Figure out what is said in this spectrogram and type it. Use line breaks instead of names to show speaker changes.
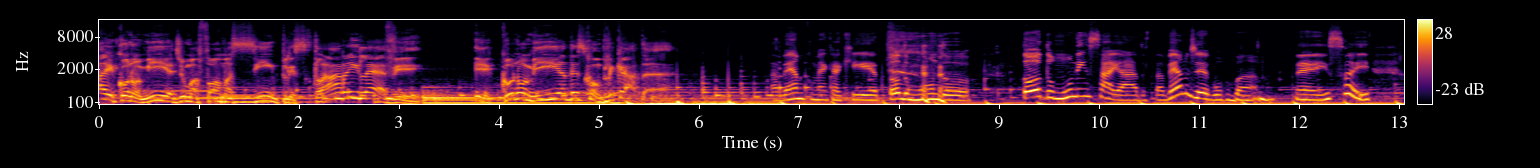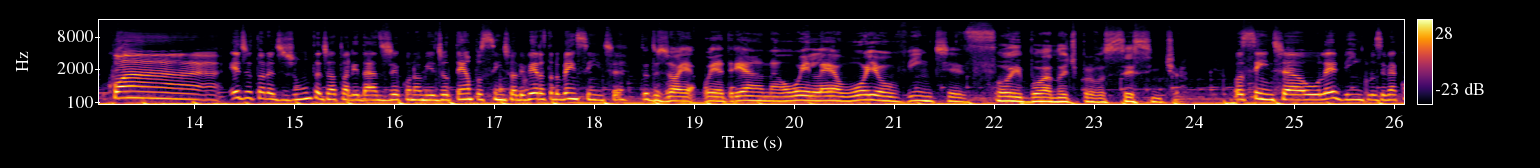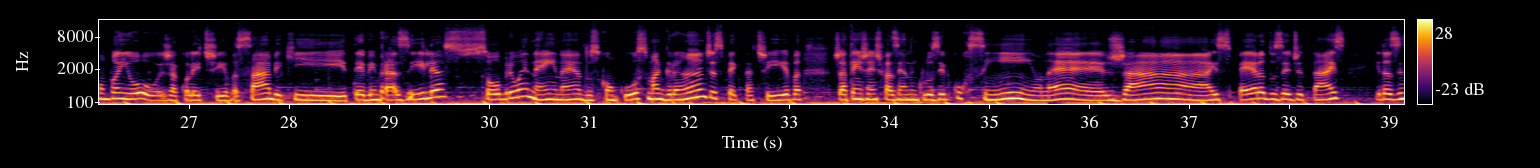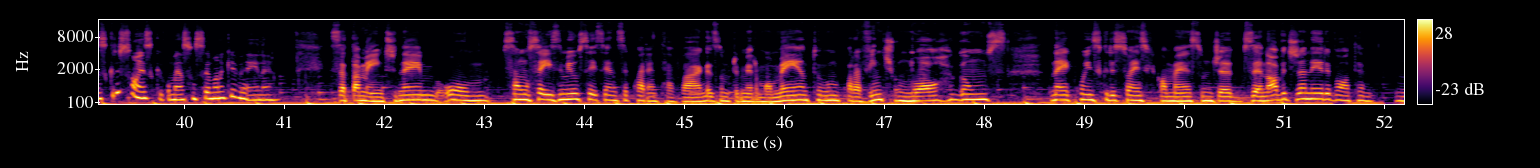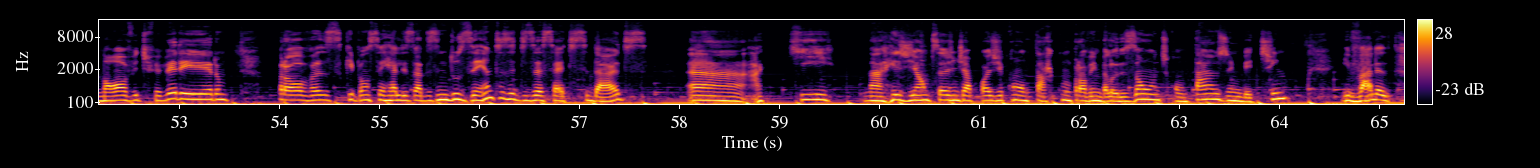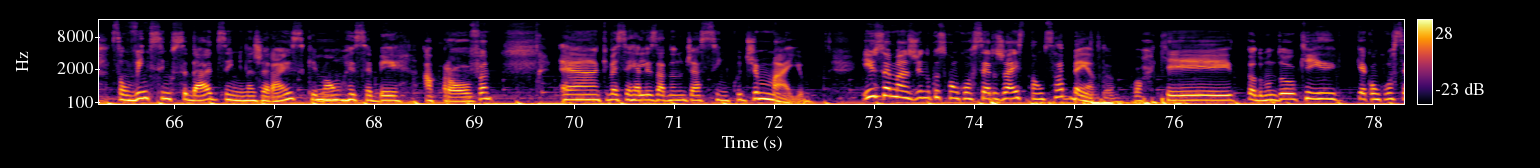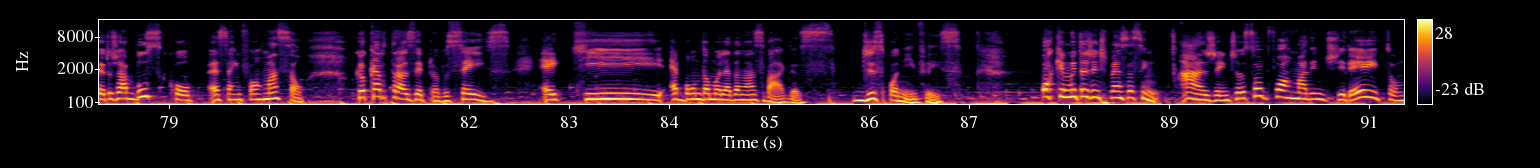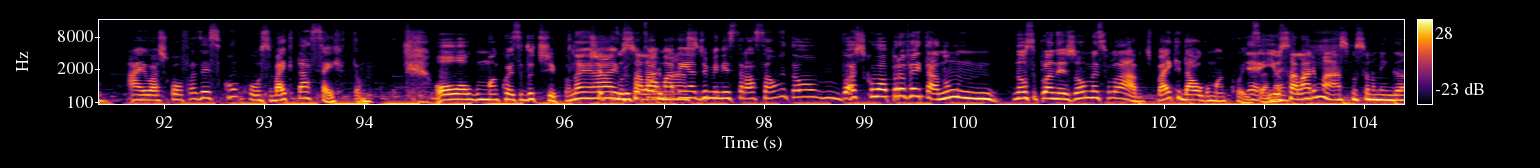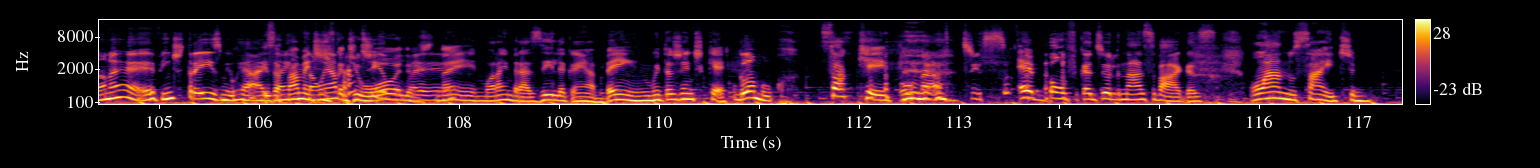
A economia de uma forma simples, clara e leve. Economia Descomplicada.
Tá vendo como é que aqui todo mundo. todo mundo ensaiado, tá vendo, Diego Urbano? É isso aí. Com a editora adjunta de atualidades de economia de O Tempo, Cíntia Oliveira. Tudo bem, Cíntia?
Tudo jóia. Oi, Adriana. Oi, Léo. Oi, ouvintes.
Oi, boa noite para você, Cíntia.
Ô, Cíntia, o Levi, inclusive, acompanhou hoje a coletiva, sabe? Que teve em Brasília sobre o Enem, né? Dos concursos, uma grande expectativa. Já tem gente fazendo, inclusive, cursinho, né? Já à espera dos editais e das inscrições, que começam semana que vem, né?
Exatamente, né? Um, são 6.640 vagas no primeiro momento, para 21 órgãos, né? Com inscrições que começam dia 19 de janeiro e vão até 9 de fevereiro provas que vão ser realizadas em 217 cidades. Ah, aqui na região, a gente já pode contar com prova em Belo Horizonte, Contagem, Betim e várias. São 25 cidades em Minas Gerais que hum. vão receber a prova, é, que vai ser realizada no dia 5 de maio. Isso eu imagino que os concurseiros já estão sabendo, porque todo mundo que, que é concurseiro já buscou essa informação. O que eu quero trazer para vocês é que é bom dar uma olhada nas vagas disponíveis. Porque muita gente pensa assim: ah, gente, eu sou formada em direito, ah, eu acho que vou fazer esse concurso, vai que dá certo. Ou alguma coisa do tipo, né?
Tipo
ah, eu
sou
formada em administração, então acho que eu vou aproveitar. Não, não se planejou, mas falou, ah, vai que dá alguma coisa. É,
né?
E
o salário máximo, se eu não me engano, é, é 23 mil reais.
Né? Exatamente,
né? então,
é fica de olhos, é... né? Morar em Brasília, ganhar bem, muita gente quer.
Glamour.
Só que.
Ou nada disso.
É bom ficar de olho nas vagas. Lá no site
